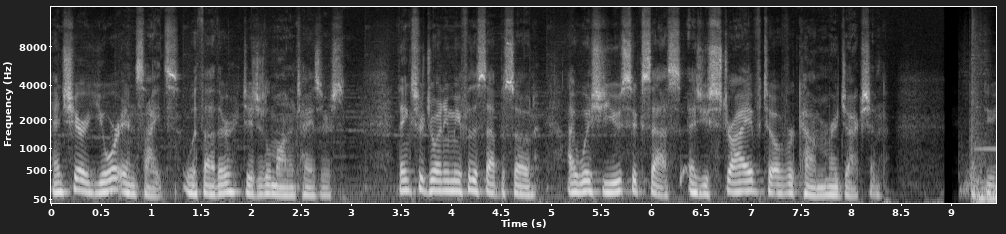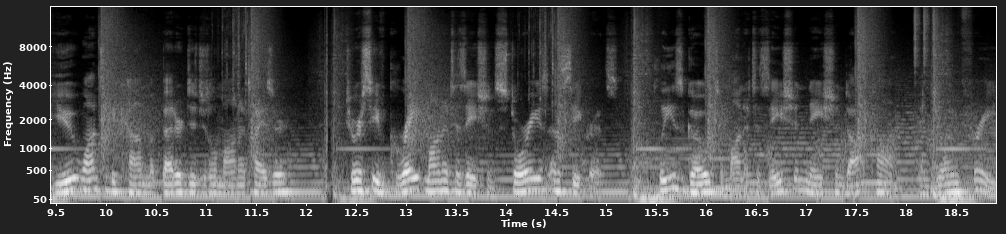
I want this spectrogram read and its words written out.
and share your insights with other digital monetizers. Thanks for joining me for this episode. I wish you success as you strive to overcome rejection. Do you want to become a better digital monetizer? To receive great monetization stories and secrets, please go to monetizationnation.com and join free.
